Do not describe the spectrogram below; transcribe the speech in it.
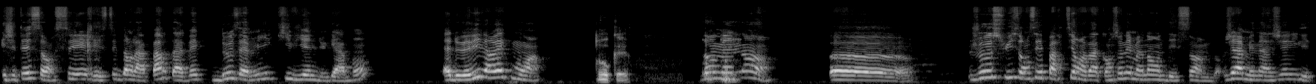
et j'étais censée rester dans l'appart avec deux amis qui viennent du Gabon. Elle devait vivre avec moi. OK. Donc maintenant, euh, je suis censée partir en vacances. On est maintenant en décembre. J'ai aménagé.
